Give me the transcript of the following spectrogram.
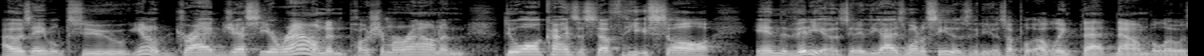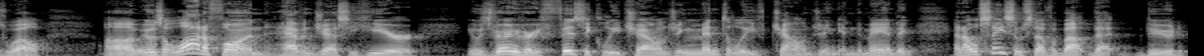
I was able to, you know, drag Jesse around and push him around and do all kinds of stuff that you saw in the videos. And if you guys want to see those videos, I'll, put, I'll link that down below as well. Um, it was a lot of fun having Jesse here it was very, very physically challenging, mentally challenging, and demanding. And I will say some stuff about that dude,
